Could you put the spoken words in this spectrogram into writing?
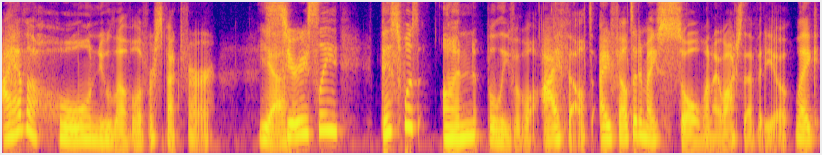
I have a whole new level of respect for her. Yeah. seriously this was unbelievable. I felt i felt it in my soul when i watched that video. Like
